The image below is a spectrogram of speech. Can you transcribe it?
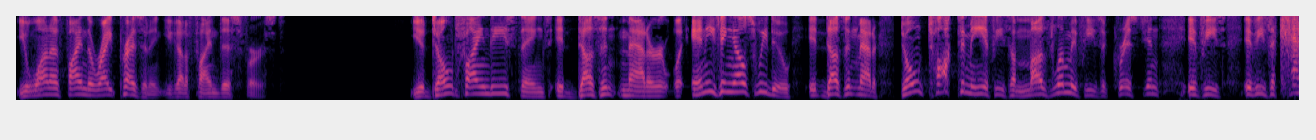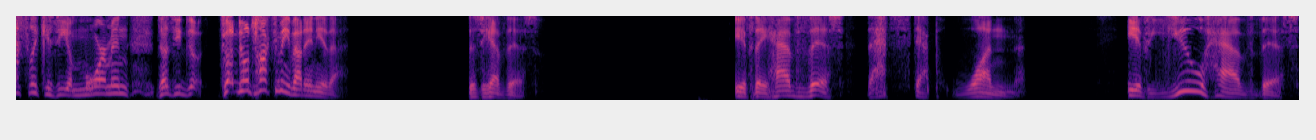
You want to find the right president, you got to find this first. You don't find these things, it doesn't matter what anything else we do, it doesn't matter. Don't talk to me if he's a Muslim, if he's a Christian, if he's if he's a Catholic, is he a Mormon? Does he do, don't talk to me about any of that. Does he have this? If they have this, that's step 1. If you have this,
